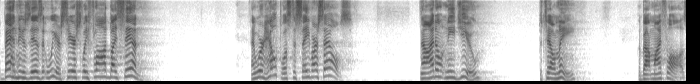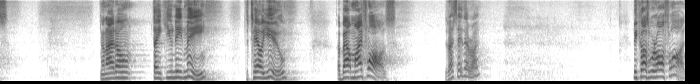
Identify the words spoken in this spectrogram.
bad news is that we are seriously flawed by sin, and we're helpless to save ourselves. Now, I don't need you to tell me about my flaws. And I don't think you need me to tell you about my flaws. Did I say that right? Because we're all flawed.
